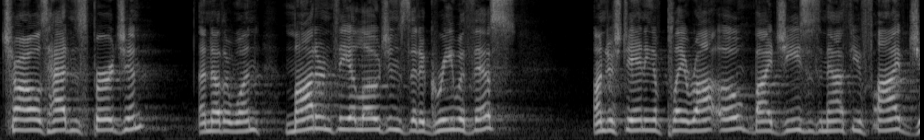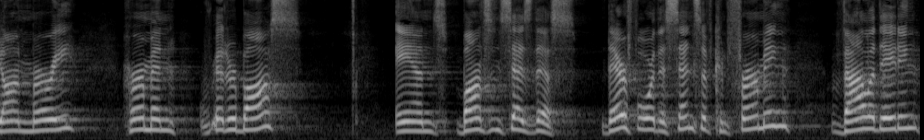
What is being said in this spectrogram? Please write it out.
Charles Haddon Spurgeon, another one. Modern theologians that agree with this, understanding of plerao by Jesus in Matthew 5, John Murray, Herman Ridderbos. And Bahnsen says this Therefore, the sense of confirming, validating,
